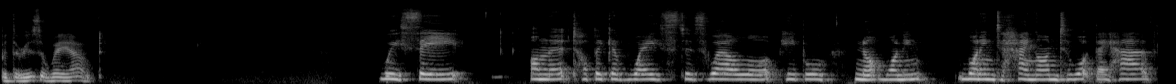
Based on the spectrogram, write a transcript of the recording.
But there is a way out. We see on the topic of waste as well, or people not wanting wanting to hang on to what they have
